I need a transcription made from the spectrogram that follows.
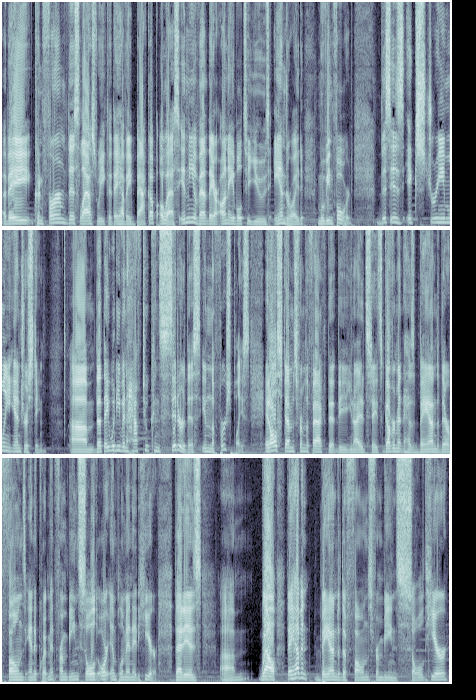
Uh, they confirmed this last week that they have a backup OS in the event they are unable to use Android moving forward. This is extremely interesting. Um, that they would even have to consider this in the first place. It all stems from the fact that the United States government has banned their phones and equipment from being sold or implemented here. That is, um, well, they haven't banned the phones from being sold here.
